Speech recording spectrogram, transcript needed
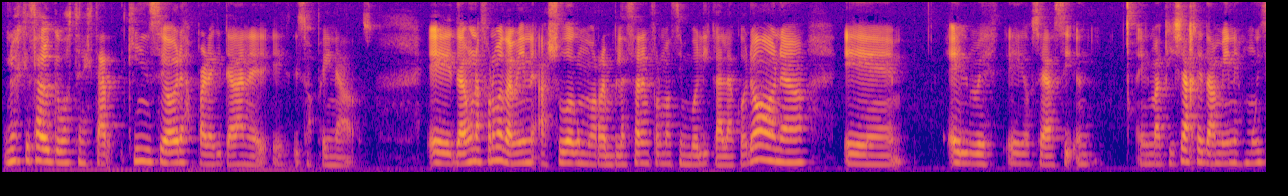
no es que es algo que vos tenés que estar 15 horas para que te hagan esos peinados. Eh, de alguna forma también ayuda como a reemplazar en forma simbólica la corona. Eh, el, eh, o sea, el maquillaje también es muy,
